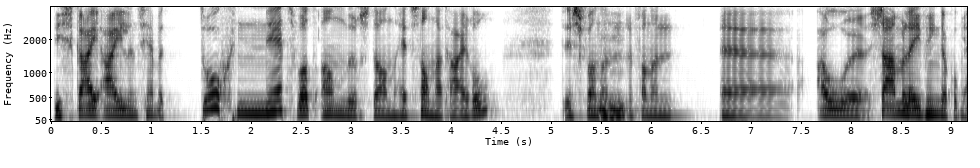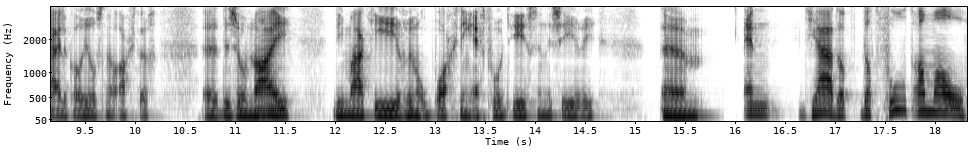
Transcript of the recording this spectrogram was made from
Die Sky Islands hebben toch net wat anders dan het standaard Hyrule. Het is van een, Mhm. van een eh, oude samenleving, daar kom je eigenlijk al heel snel achter. De Zonai, die maken hier hun opwachting echt voor het eerst in de serie. Ehm, en ja, dat, dat voelt allemaal...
